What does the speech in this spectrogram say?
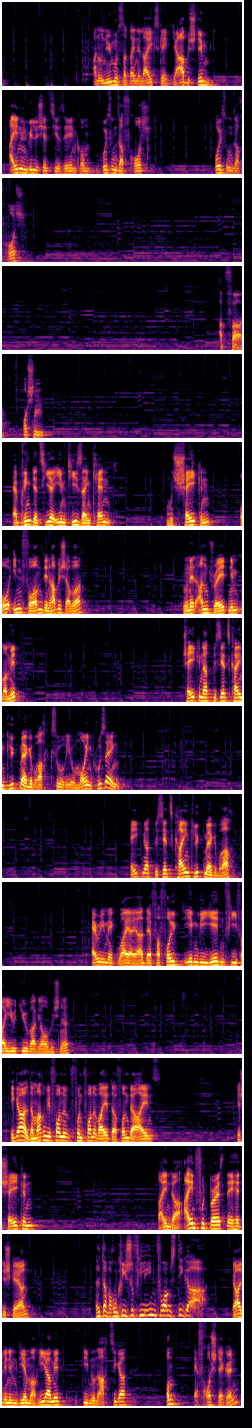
Anonymous hat deine Likes gekriegt. Ja, bestimmt. Einen will ich jetzt hier sehen. Komm, wo ist unser Frosch? Wo ist unser Frosch? Abfahrt. Froschen. Er bringt jetzt hier EMT sein Kent. Muss shaken. Oh, Inform, den habe ich aber. Nur nicht untrade, nimmt mal mit. Shaken hat bis jetzt kein Glück mehr gebracht, Xurio. Moin, Cousin. Shaken hat bis jetzt kein Glück mehr gebracht. Harry Maguire, ja, der verfolgt irgendwie jeden FIFA-YouTuber, glaube ich, ne? Egal, dann machen wir vorne, von vorne weiter, von der 1. Wir shaken. Rein da. Ein Foot Birthday hätte ich gern. Alter, warum kriege ich so viele Informs, Digga? Egal, wir nehmen dir Maria mit. 87er. Komm, der Frosch, der gönnt.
